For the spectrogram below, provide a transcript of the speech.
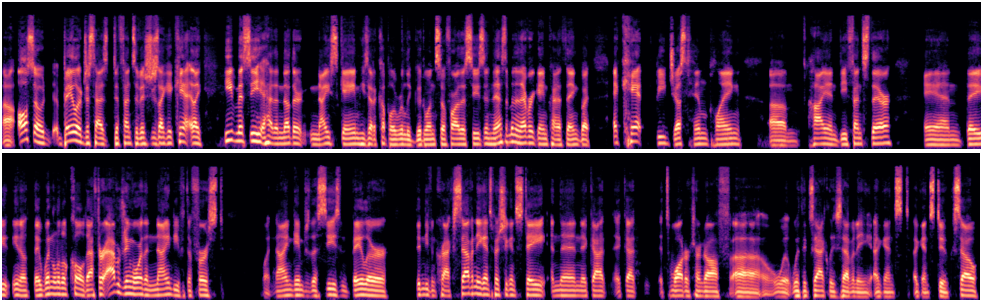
Uh, also, Baylor just has defensive issues. Like it can't. Like Yves Missi had another nice game. He's had a couple of really good ones so far this season. It hasn't been an every game kind of thing, but it can't be just him playing um, high end defense there. And they, you know, they went a little cold after averaging more than 90 for the first, what, nine games of the season. Baylor didn't even crack 70 against Michigan State. And then it got, it got its water turned off uh, with, with exactly 70 against, against Duke. So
